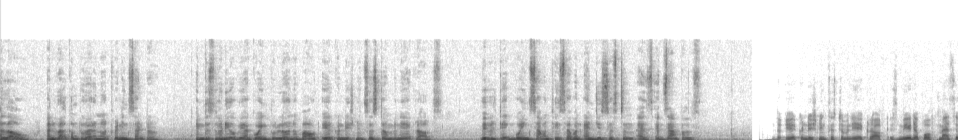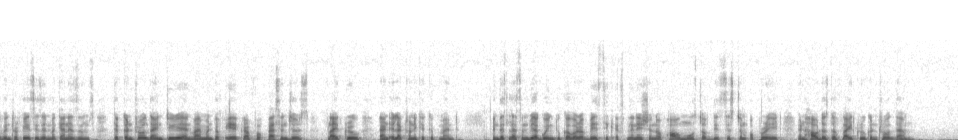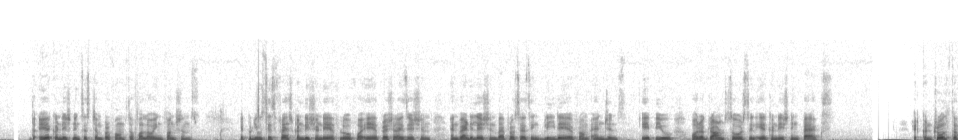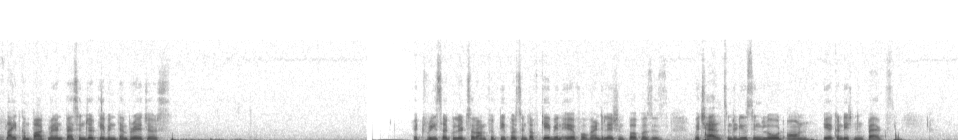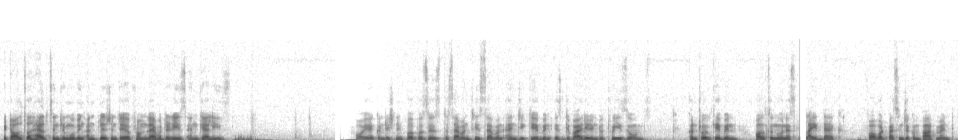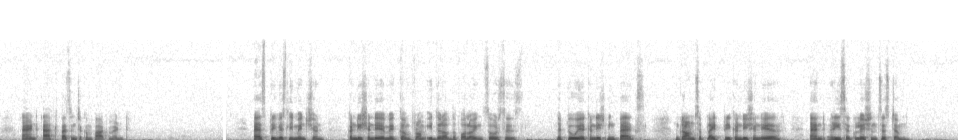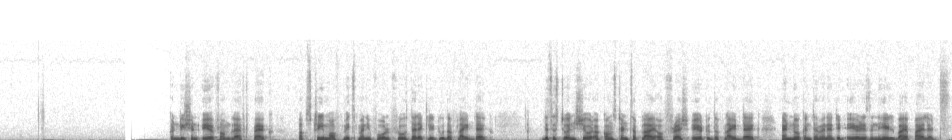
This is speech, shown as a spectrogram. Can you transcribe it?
Hello and welcome to Aeronaut Training Center. In this video we are going to learn about air conditioning system in aircrafts. We will take Boeing 737 NG system as examples. The air conditioning system in aircraft is made up of massive interfaces and mechanisms that control the interior environment of aircraft for passengers, flight crew, and electronic equipment. In this lesson, we are going to cover a basic explanation of how most of these systems operate and how does the flight crew control them. The air conditioning system performs the following functions. It produces fresh conditioned airflow for air pressurization and ventilation by processing bleed air from engines, APU, or a ground source in air conditioning packs. It controls the flight compartment and passenger cabin temperatures. It recirculates around 50% of cabin air for ventilation purposes, which helps in reducing load on air conditioning packs. It also helps in removing unpleasant air from lavatories and galleys. For air conditioning purposes, the 737 NG cabin is divided into three zones. Control cabin, also known as flight deck, forward passenger compartment, and aft passenger compartment. As previously mentioned, conditioned air may come from either of the following sources the two air conditioning packs, ground supplied preconditioned air, and recirculation system. Conditioned air from left pack upstream of mixed manifold flows directly to the flight deck. This is to ensure a constant supply of fresh air to the flight deck and no contaminated air is inhaled by pilots.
